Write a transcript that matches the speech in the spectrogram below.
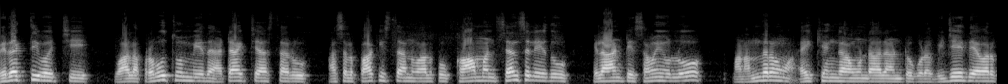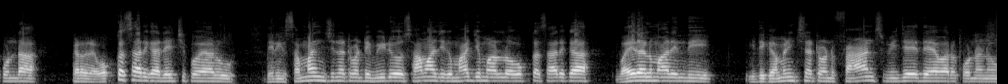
విరక్తి వచ్చి వాళ్ళ ప్రభుత్వం మీద అటాక్ చేస్తారు. అసలు పాకిస్తాన్ వాళ్ళకు కామన్ సెన్స్ లేదు. ఇలాంటి సమయంలో మనందరం ఐక్యంగా ఉండాలంటూ కూడా విజయ్ దేవరకొండ ఇక్కడ ఒక్కసారిగా రెచ్చిపోయారు. దీనికి సంబంధించినటువంటి వీడియో సామాజిక మాధ్యమాల్లో ఒక్కసారిగా వైరల్ మారింది. ఇది గమనించినటువంటి ఫ్యాన్స్ విజయ్ దేవరకొండను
